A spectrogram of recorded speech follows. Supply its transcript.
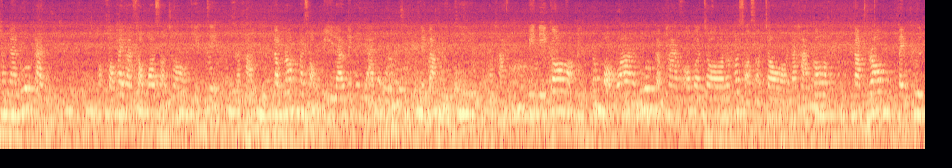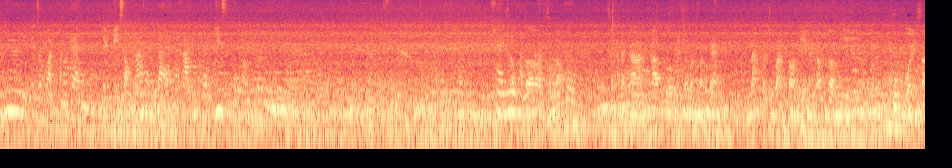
ทำงานร่วมกันขอขออภัยค่ะสปสชเขตเจ็ดนะคะนำร่องมา 2 ปีแล้วในขยายผลในบางพื้นที่นะคะ ปีนี้ก็ต้องบอกว่าร่วมกับทางอบจ แล้วก็สสจนะคะ ก็นำร่องในพื้นที่ในจังหวัดขอนแก่นในปี 2568 นะคะครบ26อำเภอ ครมีครับคำก็ถาสำหรับสถานการณ์ภาพรวมในจังหวัดขอนแก่นณปัจจุบันตอนนี้นะครับก็มีผู้ป่วยสะ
